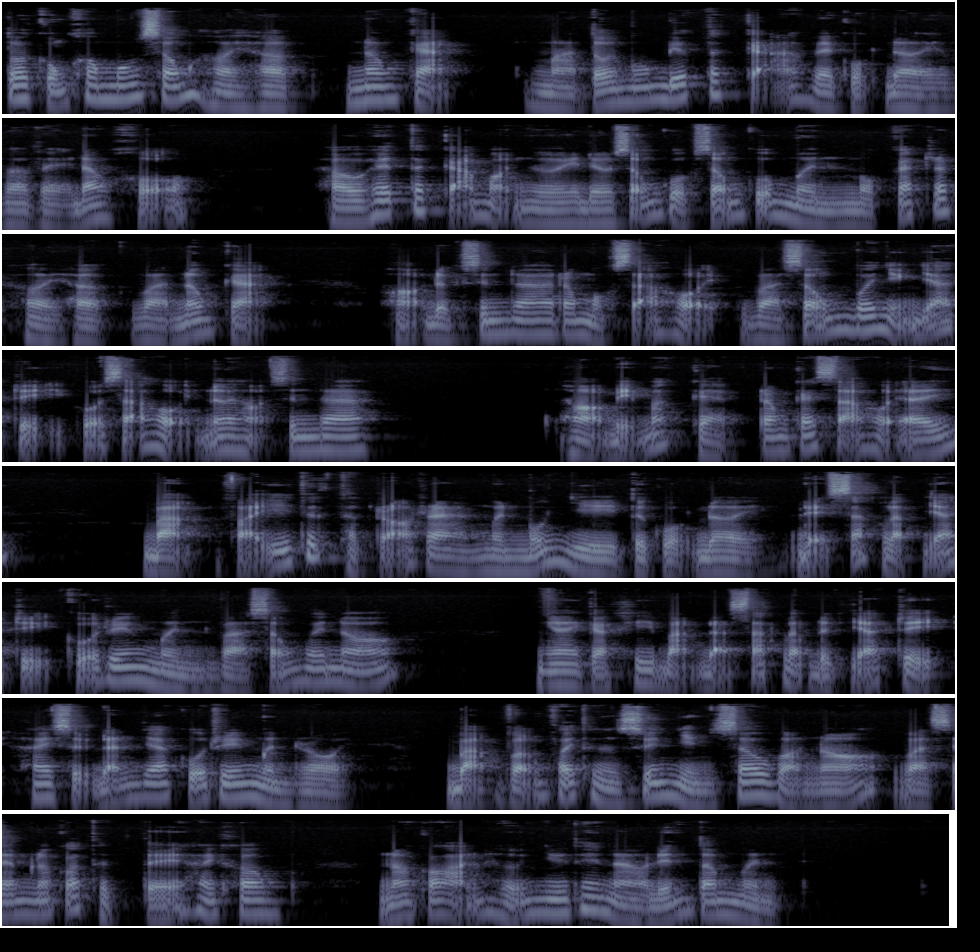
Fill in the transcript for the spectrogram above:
Tôi cũng không muốn sống hời hợt, nông cạn, mà tôi muốn biết tất cả về cuộc đời và về đau khổ. Hầu hết tất cả mọi người đều sống cuộc sống của mình một cách rất hời hợt và nông cạn. Họ được sinh ra trong một xã hội và sống với những giá trị của xã hội nơi họ sinh ra. Họ bị mắc kẹt trong cái xã hội ấy. Bạn phải ý thức thật rõ ràng mình muốn gì từ cuộc đời để xác lập giá trị của riêng mình và sống với nó ngay cả khi bạn đã xác lập được giá trị hay sự đánh giá của riêng mình rồi, bạn vẫn phải thường xuyên nhìn sâu vào nó và xem nó có thực tế hay không, nó có ảnh hưởng như thế nào đến tâm mình.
